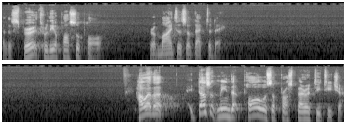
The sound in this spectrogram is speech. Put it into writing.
And the Spirit, through the Apostle Paul, reminds us of that today. However, it doesn't mean that Paul was a prosperity teacher.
